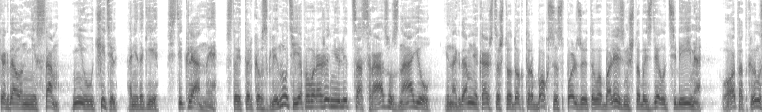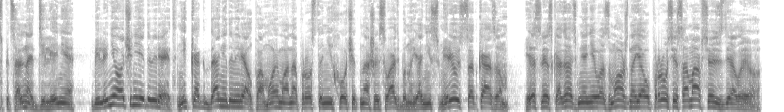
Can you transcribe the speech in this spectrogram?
Когда он не сам, не учитель, они такие стеклянные. Стоит только взглянуть, и я по выражению лица сразу знаю. Иногда мне кажется, что доктор Бокс использует его болезнь, чтобы сделать себе имя. Вот, открыла специальное отделение. Билли очень ей доверяет. Никогда не доверял. По-моему, она просто не хочет нашей свадьбы, но я не смирюсь с отказом. Если сказать мне невозможно, я упрусь и сама все сделаю».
